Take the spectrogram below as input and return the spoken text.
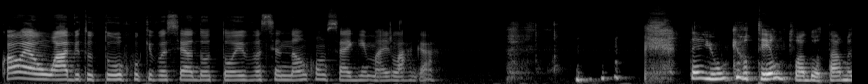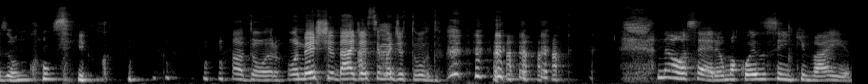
qual é o hábito turco que você adotou e você não consegue mais largar? Tem um que eu tento adotar, mas eu não consigo. Adoro. Honestidade acima de tudo. não, sério, é uma coisa assim que vai.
